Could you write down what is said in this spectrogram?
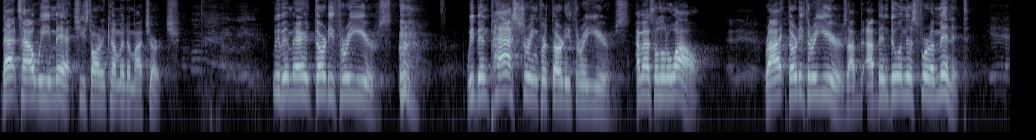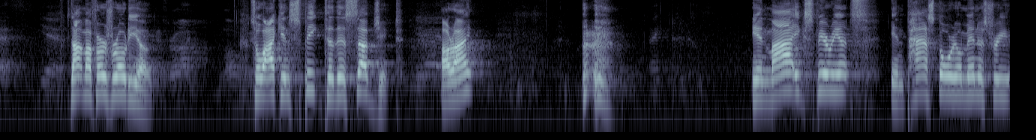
That's how we met. She started coming to my church. We've been married 33 years. We've been pastoring for 33 years. How about a little while? Right? 33 years. I've, I've been doing this for a minute. It's not my first rodeo. So I can speak to this subject. All right? in my experience in pastoral ministry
